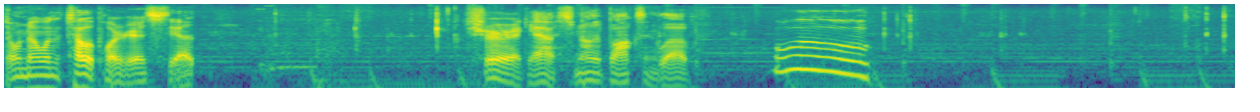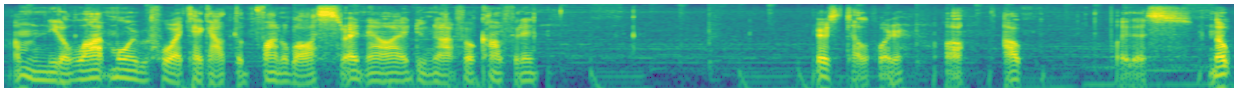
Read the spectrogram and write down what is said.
Don't know where the teleporter is yet. Sure, I guess. Another boxing glove. Woo! I'm gonna need a lot more before I take out the final boss. Right now, I do not feel confident. There's the teleporter. Oh, I'll play this. Nope.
